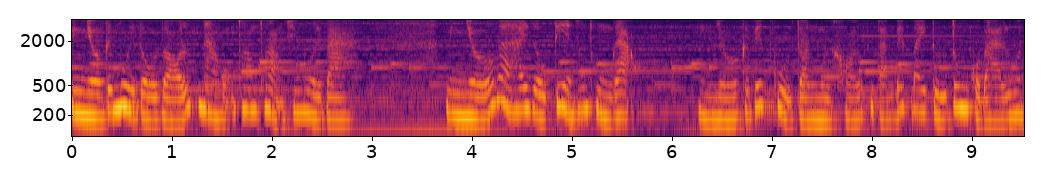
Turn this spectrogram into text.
Mình nhớ cái mùi dầu gió lúc nào cũng thoang thoảng trên người bà. Mình nhớ bà hay giấu tiền trong thùng gạo. Mình nhớ cái bếp củi toàn mùi khói của tán bếp bay tứ tung của bà luôn.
